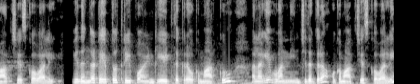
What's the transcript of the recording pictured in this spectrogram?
మార్క్ చేసుకోవాలి. ఈ విధంగా టేప్తో త్రీ పాయింట్ ఎయిట్ దగ్గర ఒక మార్కు అలాగే వన్ ఇంచ్ దగ్గర ఒక మార్క్ చేసుకోవాలి.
